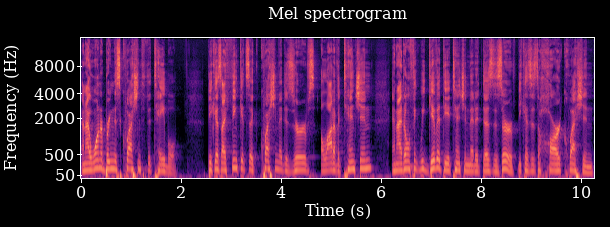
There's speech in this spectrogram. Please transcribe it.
And I want to bring this question to the table because I think it's a question that deserves a lot of attention. And I don't think we give it the attention that it does deserve because it's a hard question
